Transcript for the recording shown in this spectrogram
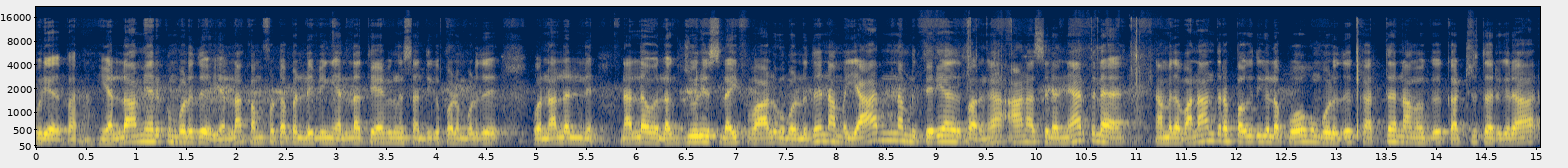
புரியாது பாருங்கள் எல்லாமே இருக்கும் பொழுது எல்லாம் கம்ஃபர்டபுள் லிவிங் எல்லா தேவைகளும் சந்திக்கப்படும் பொழுது ஒரு நல்ல நல்ல ஒரு லக்ஸூரியஸ் லைஃப் வாழும் பொழுது நம்ம யாருன்னு நம்மளுக்கு தெரியாது பாருங்கள் ஆனால் சில நேரத்தில் நம்ம இந்த வனாந்திர பகுதிகளில் போகும் பொழுது கர்த்தர் நமக்கு கற்றுத்தருகிறார்.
